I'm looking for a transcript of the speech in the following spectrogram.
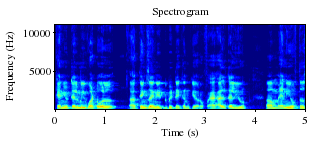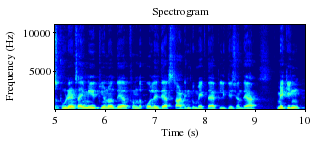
Can you tell me what all uh, things i need to be taken care of? I, i'll tell you uh, many of the students i meet you know they are from the college they are starting to make the application they are making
